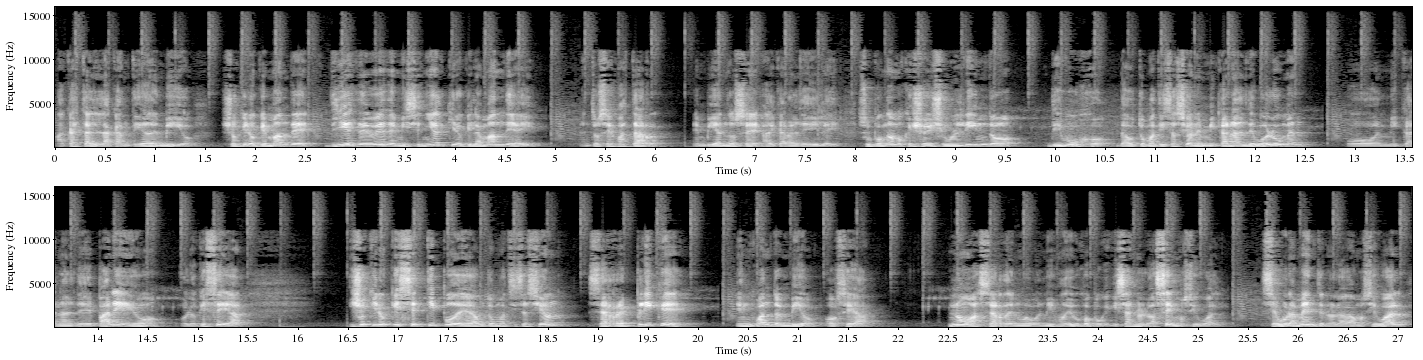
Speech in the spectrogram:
acá está la cantidad de envío. Yo quiero que mande 10 dB de mi señal, quiero que la mande ahí. Entonces va a estar enviándose al canal de delay. Supongamos que yo hice un lindo dibujo de automatización en mi canal de volumen o en mi canal de paneo o lo que sea. Y yo quiero que ese tipo de automatización se replique en cuanto envío. O sea, no hacer de nuevo el mismo dibujo porque quizás no lo hacemos igual. Seguramente no lo hagamos igual,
